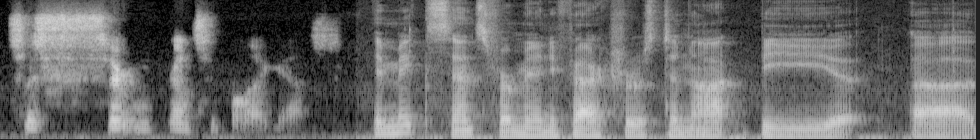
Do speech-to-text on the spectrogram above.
it's a certain principle i guess it makes sense for manufacturers to not be uh,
